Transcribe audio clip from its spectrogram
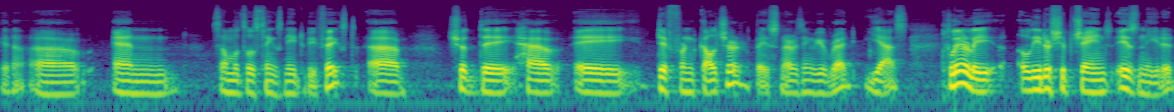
you know, uh, and some of those things need to be fixed. Should they have a different culture based on everything we've read? Yes. Clearly, a leadership change is needed,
